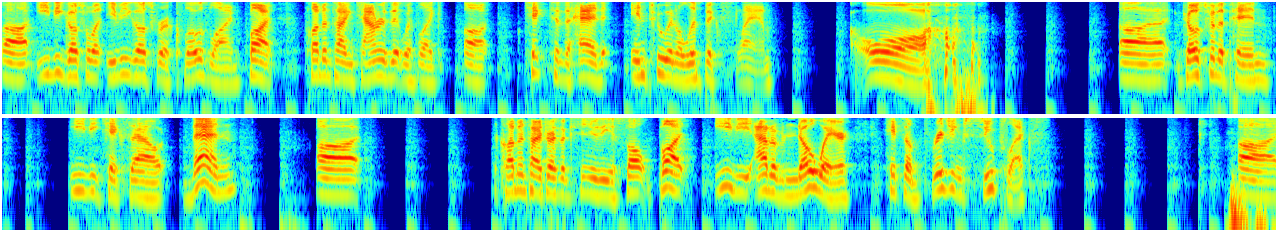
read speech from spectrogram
uh, Evie goes for Evie goes for a clothesline, but Clementine counters it with like a kick to the head into an Olympic slam. Oh. uh, goes for the pin. Evie kicks out. Then, uh, Clementine tries to continue the assault, but Evie, out of nowhere, hits a bridging suplex. Uh,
